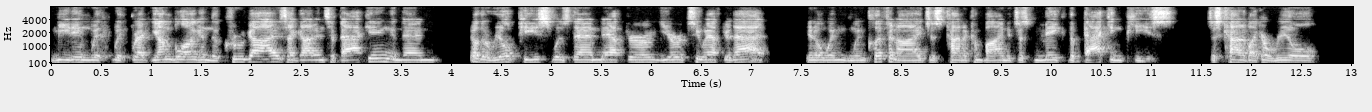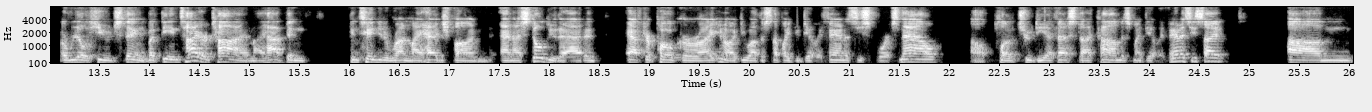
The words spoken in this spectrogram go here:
meeting with with Brett Youngblood and the crew guys. I got into backing, and then you know the real piece was then after a year or two after that, you know when when Cliff and I just kind of combined to just make the backing piece just kind of like a real a real huge thing. But the entire time I have been continue to run my hedge fund, and I still do that. And after poker, I you know I do other stuff. I do daily fantasy sports now. I'll plug TrueDFS.com as my daily fantasy site. Um,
